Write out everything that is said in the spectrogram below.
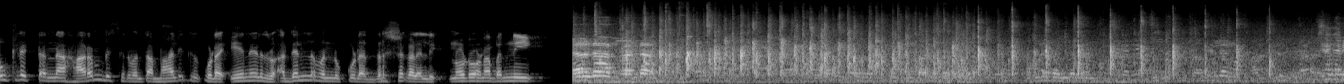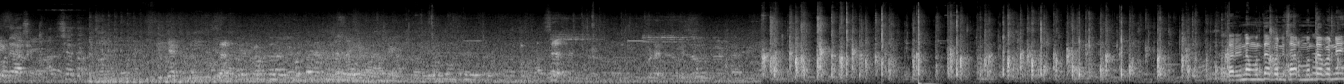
ಔಟ್ಲೆಟ್ ಅನ್ನ ಆರಂಭಿಸಿರುವಂತಹ ಮಾಲೀಕರು ಕೂಡ ಏನ್ ಹೇಳಿದ್ರು ಅದೆಲ್ಲವನ್ನು ಕೂಡ ದೃಶ್ಯಗಳಲ್ಲಿ ನೋಡೋಣ ಬನ್ನಿ. ಸರ್ ಇನ್ನು ಮುಂದೆ ಬನ್ನಿ ಸರ್ ಮುಂದೆ ಬನ್ನಿ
